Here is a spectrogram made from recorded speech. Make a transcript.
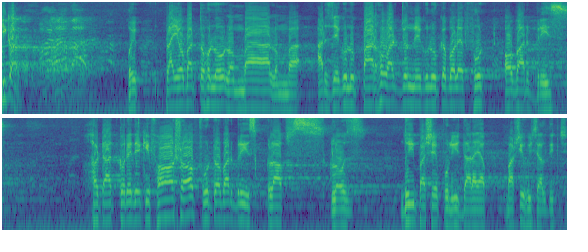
কি কয়? ওই ফ্লাইওভার তো হলো লম্বা লম্বা। আর যেগুলো পার হওয়ার জন্য এগুলোকে বলে ফুট ওভার ব্রিজ হঠাৎ করে দেখি ফস foot over bridge clubs close দুই পাশে পুলিশ দাঁড়ায় বাসি হুইসাল দিচ্ছে।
